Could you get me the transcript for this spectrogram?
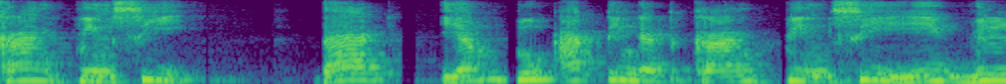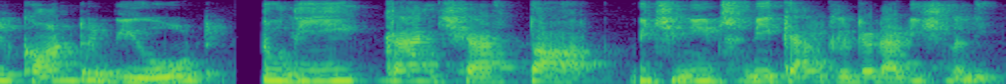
crank pin C, that M2 acting at crank pin C will contribute to the crankshaft torque which needs to be calculated additionally.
